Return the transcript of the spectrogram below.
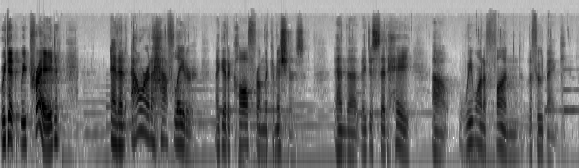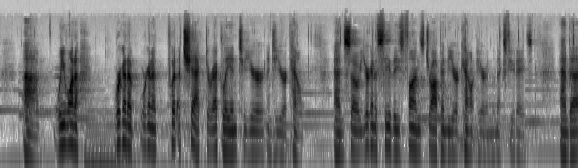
we did. We prayed, and an hour and a half later, I get a call from the commissioners, and uh, they just said, "Hey, uh, we want to fund the food bank. Uh, we want to. We're gonna we're gonna put a check directly into your into your account, and so you're gonna see these funds drop into your account here in the next few days." And, uh,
